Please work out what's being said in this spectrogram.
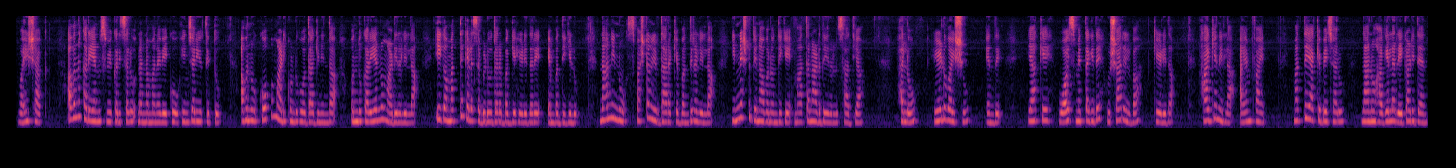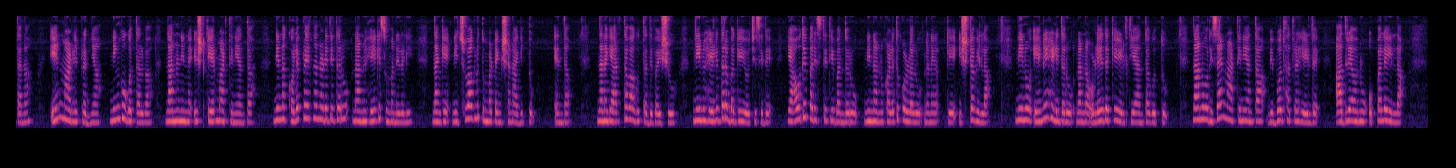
ವೈಶಾಖ್ ಅವನ ಕರೆಯನ್ನು ಸ್ವೀಕರಿಸಲು ನನ್ನ ಮನವೇಕೋ ಹಿಂಜರಿಯುತ್ತಿತ್ತು. ಅವನು ಕೋಪ ಮಾಡಿಕೊಂಡು ಹೋದಾಗಿನಿಂದ ಒಂದು ಕರೆಯನ್ನೂ ಮಾಡಿರಲಿಲ್ಲ. ಈಗ ಮತ್ತೆ ಕೆಲಸ ಬಿಡುವುದರ ಬಗ್ಗೆ ಹೇಳಿದರೆ ಎಂಬ ದಿಗಿಲು. ನಾನಿನ್ನೂ ಸ್ಪಷ್ಟ ನಿರ್ಧಾರಕ್ಕೆ ಬಂದಿರಲಿಲ್ಲ. ಇನ್ನೆಷ್ಟು ದಿನ ಅವನೊಂದಿಗೆ ಮಾತನಾಡದೇ ಇರಲು ಸಾಧ್ಯ? ಹಲೋ ಹೇಳು ವೈಶು ಎಂದೆ. ಯಾಕೆ, ವಾಯ್ಸ್ ಮೆತ್ತಗಿದೆ, ಹುಷಾರಿಲ್ವಾ? ಕೇಳಿದ. ಹಾಗೇನಿಲ್ಲ, ಐ ಆಮ್ ಫೈನ್. ಮತ್ತೆ ಯಾಕೆ ಬೇಜಾರು? ನಾನು ಹಾಗೆಲ್ಲ ರೇಗಾಡಿದೆ ಅಂತನಾ? ಏನು ಮಾಡಲಿ ಪ್ರಜ್ಞಾ? ನಿಂಗೂ ಗೊತ್ತಲ್ವಾ? ನಾನು ನಿನ್ನ ಎಷ್ಟು ಕೇರ್ ಮಾಡ್ತೀನಿ ಅಂತ. ನಿನ್ನ ಕೊಲೆ ಪ್ರಯತ್ನ ನಡೆದಿದ್ದರೂ ನಾನು ಹೇಗೆ ಸುಮ್ಮನಿರಲಿ? ನನಗೆ ನಿಜವಾಗ್ಲೂ ತುಂಬ ಟೆನ್ಷನ್ ಆಗಿತ್ತು, ಎಂದ. ನನಗೆ ಅರ್ಥವಾಗುತ್ತದೆ ವೈಶು. ನೀನು ಹೇಳಿದ್ದರ ಬಗ್ಗೆ ಯೋಚಿಸಿದೆ. ಯಾವುದೇ ಪರಿಸ್ಥಿತಿ ಬಂದರೂ ನಿನ್ನನ್ನು ಕಳೆದುಕೊಳ್ಳಲು ನನಗೆ ಇಷ್ಟವಿಲ್ಲ. ನೀನು ಏನೇ ಹೇಳಿದರೂ ನನ್ನ ಒಳ್ಳೆಯದಕ್ಕೆ ಹೇಳ್ತೀಯ ಅಂತ ಗೊತ್ತು. ನಾನು ರಿಸೈನ್ ಮಾಡ್ತೀನಿ ಅಂತ ವಿಬೋಧ್ ಹತ್ರ ಹೇಳಿದೆ. ಆದರೆ ಅವನು ಒಪ್ಪಲೇ ಇಲ್ಲ.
